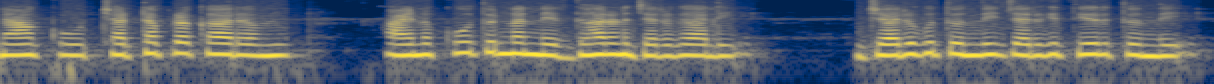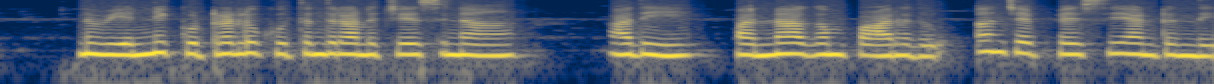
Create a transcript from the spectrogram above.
నాకు చట్ట ప్రకారం ఆయన కూతురున్న నిర్ధారణ జరగాలి. జరుగుతుంది జరిగి తీరుతుంది. నువ్వు ఎన్ని కుట్రలు కుతంత్రాలు చేసినా అది పన్నాగం పారదు అని చెప్పేసి అంటుంది.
